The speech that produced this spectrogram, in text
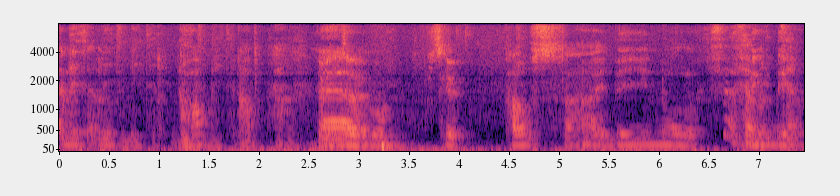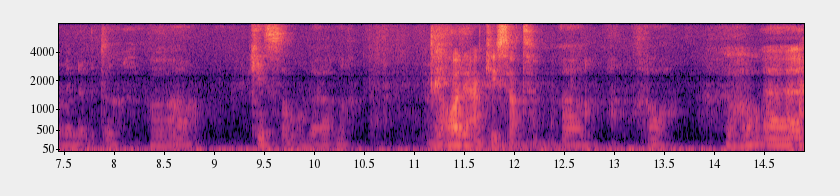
en liten, en liten bit till. Ja. Jag vet inte, om- ska vi pausa här i byn och... Fem, Det- fem minuter. Ja. Ja. Kissa om man behöver. Jag har redan kissat. Ja. Ja. Jaha. Eh,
